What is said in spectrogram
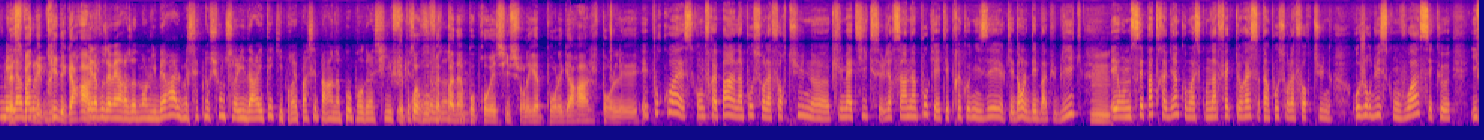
n'est-ce là, pas, vous- des prix des garages. Et là, vous avez un raisonnement libéral, mais cette notion de solidarité qui pourrait passer par un impôt progressif. Et pourquoi que vous ne faites pas d'impôt progressif sur les, pour les garages, pour les... Et pourquoi est-ce qu'on ne ferait pas un impôt sur la fortune euh, climatique? C'est un impôt qui a été préconisé, euh, qui est dans le débat public, Mm. et on ne sait pas très bien comment est-ce qu'on affecterait cet impôt sur la fortune. Aujourd'hui, ce qu'on voit, c'est qu'il il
